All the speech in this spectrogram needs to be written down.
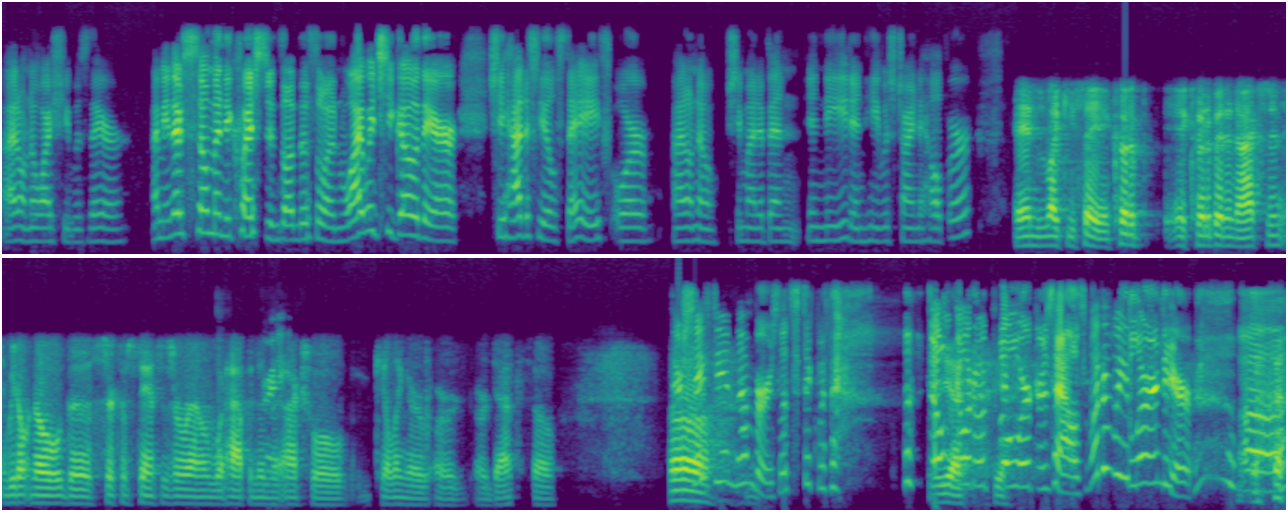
I don't know why she was there. I mean, there's so many questions on this one. Why would she go there? She had to feel safe, or I don't know. She might have been in need, and he was trying to help her. And like you say, it could have it could have been an accident, and we don't know the circumstances around what happened in the actual killing or or, or death. So. There's Oh, safety in numbers. Let's stick with that. don't Yes, go to a yes. coworker's house. What have we learned here? Uh,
